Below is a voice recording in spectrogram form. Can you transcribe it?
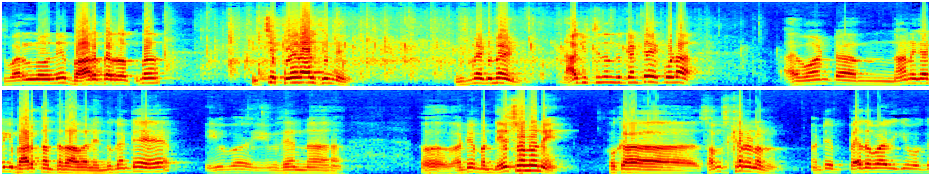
త్వరలోనే భారతరత్న ఇచ్చి తీరాల్సిందే. ఇస్ మై డిమాండ్ నాకు ఇచ్చినందుకంటే కూడా ఐ వాంట్ um, నాన్నగారికి భారతంతా రావాలి. ఎందుకంటే ఏదైనా అంటే మన దేశంలోనే ఒక సంస్కరణను అంటే పేదవారికి ఒక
